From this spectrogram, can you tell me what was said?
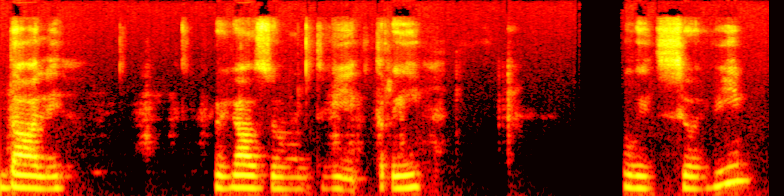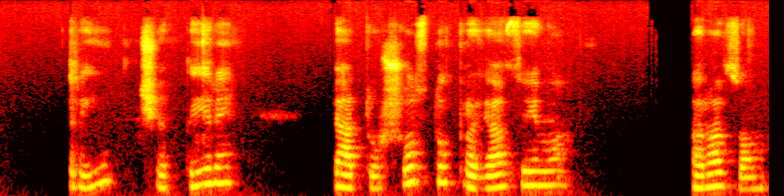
Далі прив'язуємо 2, 3, лицьові, 3, 4, п'яту, шосту пров'язуємо разом.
